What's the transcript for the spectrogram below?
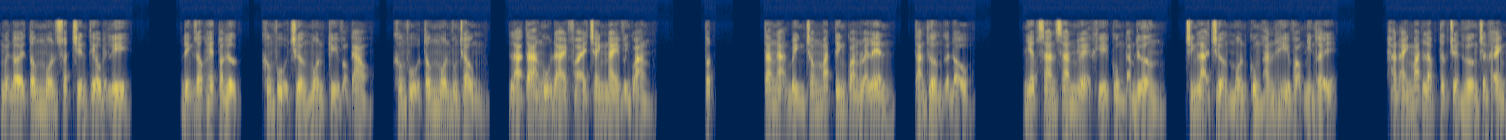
nguyện đời tông môn xuất chiến tiêu biệt ly. Định dốc hết toàn lực, không phụ trưởng môn kỳ vọng cao, không phụ tông môn vung trồng là ta ngũ đài phái tranh này vinh quang. Tốt. Tăng ngạn bình trong mắt tinh quang lóe lên, tán thưởng gật đầu. Nhiếp san san nhuệ khí cùng đảm đương chính là trưởng môn cùng hắn hy vọng nhìn thấy. Hắn ánh mắt lập tức chuyển hướng trần khánh,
